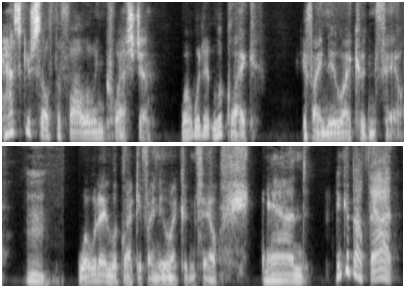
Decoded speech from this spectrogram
ask yourself the following question What would it look like if I knew I couldn't fail? Mm. What would I look like if I knew I couldn't fail? And think about that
